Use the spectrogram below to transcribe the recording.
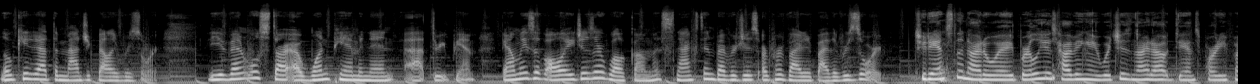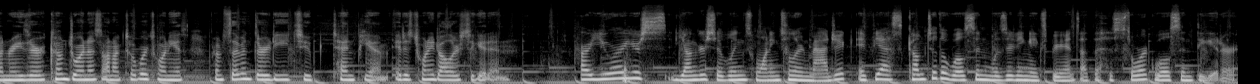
located at the Magic Valley Resort. The event will start at 1 p.m. and end at 3 p.m. Families of all ages are welcome. Snacks and beverages are provided by the resort. To dance the night away, Burley is having a Witches Night Out dance party fundraiser. Come join us on October 20th from 7:30 to 10 p.m. It is $20 to get in. Are you or your younger siblings wanting to learn magic? If yes, come to the Wilson Wizarding Experience at the historic Wilson Theater.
